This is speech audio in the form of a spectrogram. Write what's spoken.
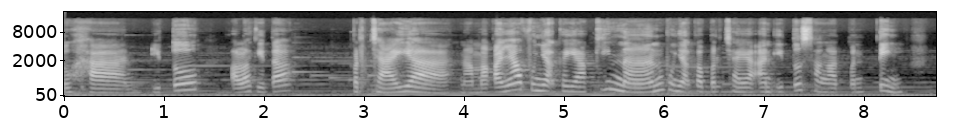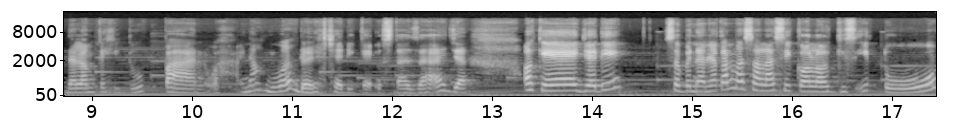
Tuhan. Itu kalau kita percaya. Nah, makanya punya keyakinan, punya kepercayaan itu sangat penting dalam kehidupan. Wah, ini gue udah jadi kayak ustazah aja. Oke, jadi sebenarnya kan masalah psikologis itu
